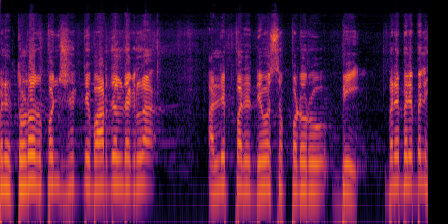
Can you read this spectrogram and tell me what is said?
ಬರೀ ತೊಡೋರು ಪಂಚಶಕ್ತಿ ಅಲ್ಲಿ ಅಲ್ಲಿಪ್ಪದೆ ದೇವಸ ಪಡೋರು ಬಿ. ಬರೀ ಬರೀ ಬಲೆ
